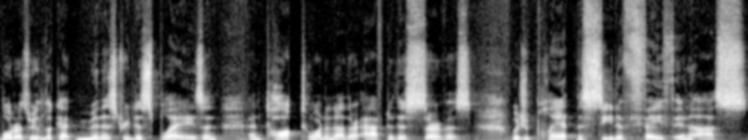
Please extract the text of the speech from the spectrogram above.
Lord, as we look at ministry displays and, and talk to one another after this service, would you plant the seed of faith in us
